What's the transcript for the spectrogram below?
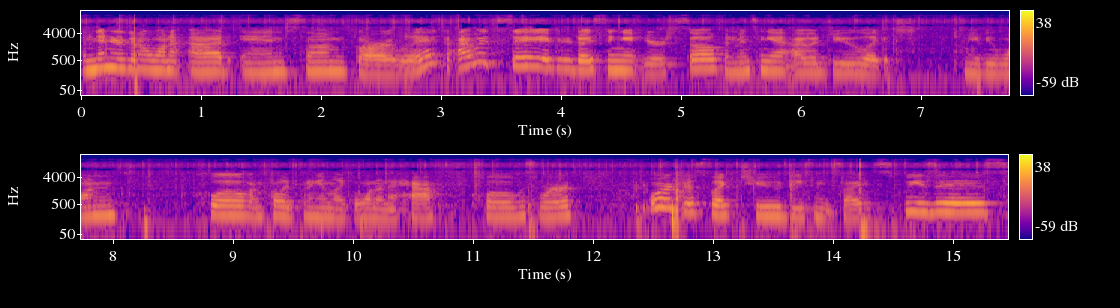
And then you're gonna wanna add in some garlic. I would say if you're dicing it yourself and mincing it, I would do like maybe one clove. I'm probably putting in like one and a half cloves worth or just like two decent sized squeezes.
